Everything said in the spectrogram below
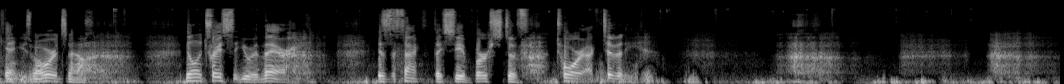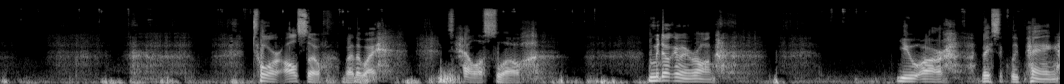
can't use my words now. The only trace that you were there is the fact that they see a burst of Tor activity. Tor also, by the way, is hella slow. I mean, don't get me wrong. You are basically paying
